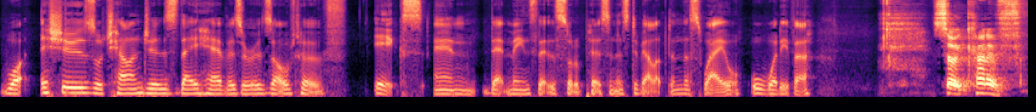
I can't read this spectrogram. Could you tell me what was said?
what issues or challenges they have as a result of X, and that means that this sort of person is developed in this way or, or whatever. So, kind of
